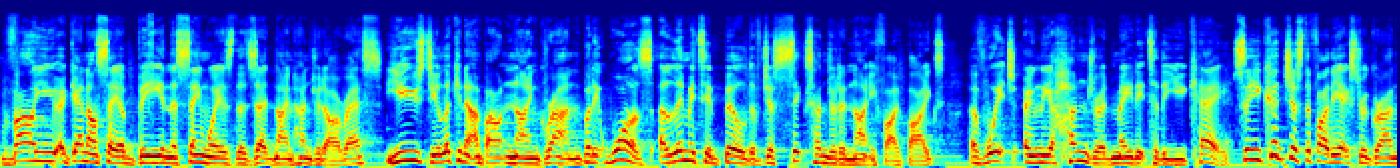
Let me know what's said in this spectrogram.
Value, again, I'll say a B in the same way as the Z900 RS. Used, you're looking at about 9 grand, but it was a limited build of just 695 bikes, of which only 100 made it to the UK. So you could justify the extra grand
